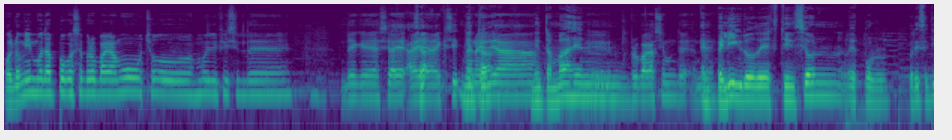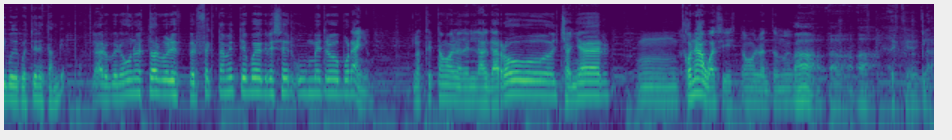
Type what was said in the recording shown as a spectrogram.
por lo mismo tampoco se propaga mucho, es muy difícil de, de que se haya, O sea, exista mientras, una idea mientras más eh, en, propagación de, de- en peligro de extinción es por, por ese tipo de cuestiones también. pues. Claro, pero uno de estos árboles perfectamente puede crecer un metro por año. Los que estamos hablando, el algarrobo, el chañar, mm, con agua sí, estamos hablando. ¿no? Ah, ah, ah, es que claro.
